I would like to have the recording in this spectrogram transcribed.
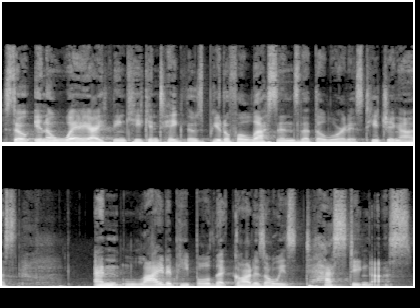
So, in a way, I think he can take those beautiful lessons that the Lord is teaching us and lie to people that God is always testing us.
